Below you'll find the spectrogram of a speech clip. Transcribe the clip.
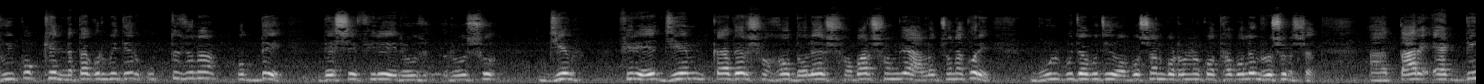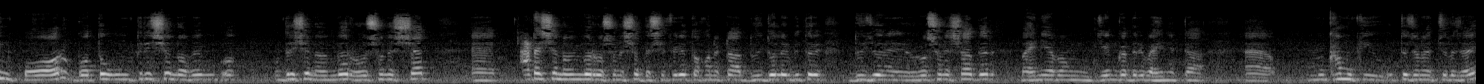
দুই পক্ষের নেতাকর্মীদের উত্তেজনার মধ্যে দেশে ফিরে জিএম ফিরে জিএম কাদের সহ দলের সবার সঙ্গে আলোচনা করে ভুল বুঝাবুঝির অবসান ঘটনার কথা বলেন এরশাদ তার একদিন পর গত উনত্রিশে নভেম্বর উনত্রিশে নভেম্বর এরশাদ আঠাশে নভেম্বর রোশন এরশাদ দেশে ফিরে, তখন একটা দুই দলের ভিতরে দুইজন রোশন এরশাদের বাহিনী এবং জিএম কাদের বাহিনী একটা মুখামুখি উত্তেজনায় চলে যায়।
